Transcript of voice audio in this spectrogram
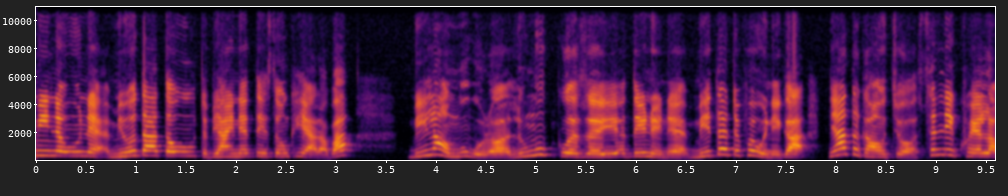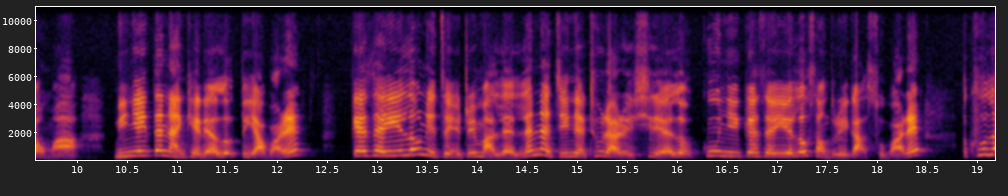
မီး2ဦးနဲ့အမျိုးသား3ဦးတပြိုင်တည်းသေဆုံးခဲ့ရတာပါမီးလောင်မှုကိုတော့လူမှုကွယ်ဆယ်ရေးအသင်းတွေနဲ့မိသက်တပ်ဖွဲ့ဝင်တွေကညတကောင်ကျော်7နှစ်ခွဲလောက်မှာမိငိမ့်တက်နိုင်ခဲ့တယ်လို့သိရပါတယ် ကယ်ဆယ်ရေးလုပ်နေချိန်အတွင်းမှာလည်းလက်နက်ကြီးနဲ့ထုတာတွေရှိတယ်လို့ကုညီကယ်ဆယ်ရေးလှုပ်ဆောင်သူတွေကဆိုပါတယ်အခုလ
